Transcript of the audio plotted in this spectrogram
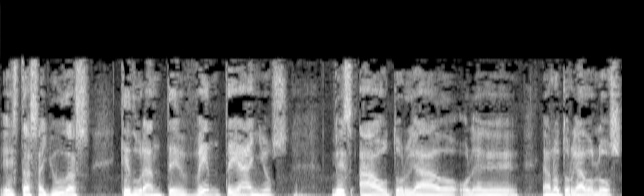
estas ayudas que durante 20 años les ha otorgado o le, han otorgado los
